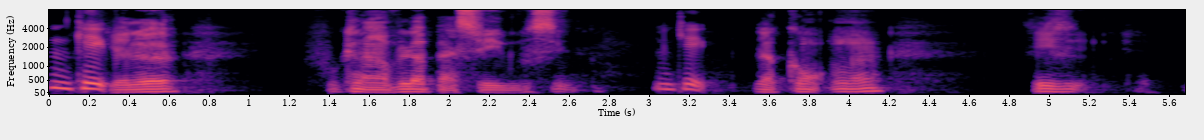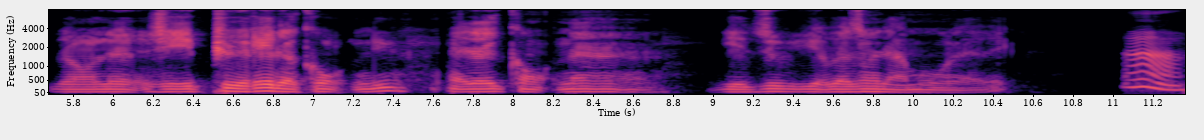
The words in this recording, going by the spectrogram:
OK, Que là, il faut que l'enveloppe à suivre aussi. OK. Le contenant. a- J'ai épuré le contenu, mais là, le contenant, il, est dû, il a besoin d'amour avec. Ah.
